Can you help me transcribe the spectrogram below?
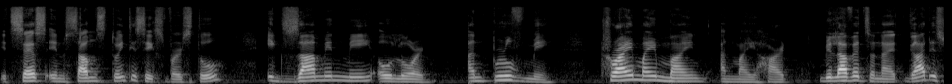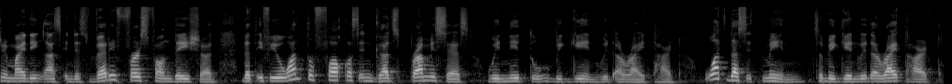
It says in Psalms 26, verse 2 Examine me, O Lord, and prove me. Try my mind and my heart Beloved, tonight, God is reminding us in this very first foundation that if we want to focus in God's promises, we need to begin with a right heart. What does it mean to begin with a right heart?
